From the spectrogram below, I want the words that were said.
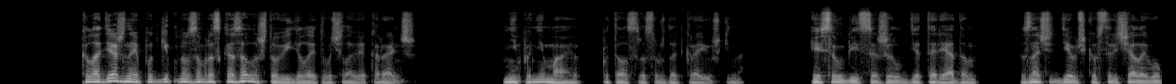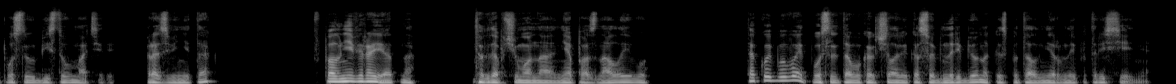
Колодяжная под гипнозом рассказала, что видела этого человека раньше. «Не понимаю», – пыталась рассуждать Краюшкина. «Если убийца жил где-то рядом, значит, девочка встречала его после убийства матери. Разве не так?» «Вполне вероятно. Тогда почему она не опознала его?» Такое бывает после того, как человек, особенно ребенок, испытал нервные потрясения.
